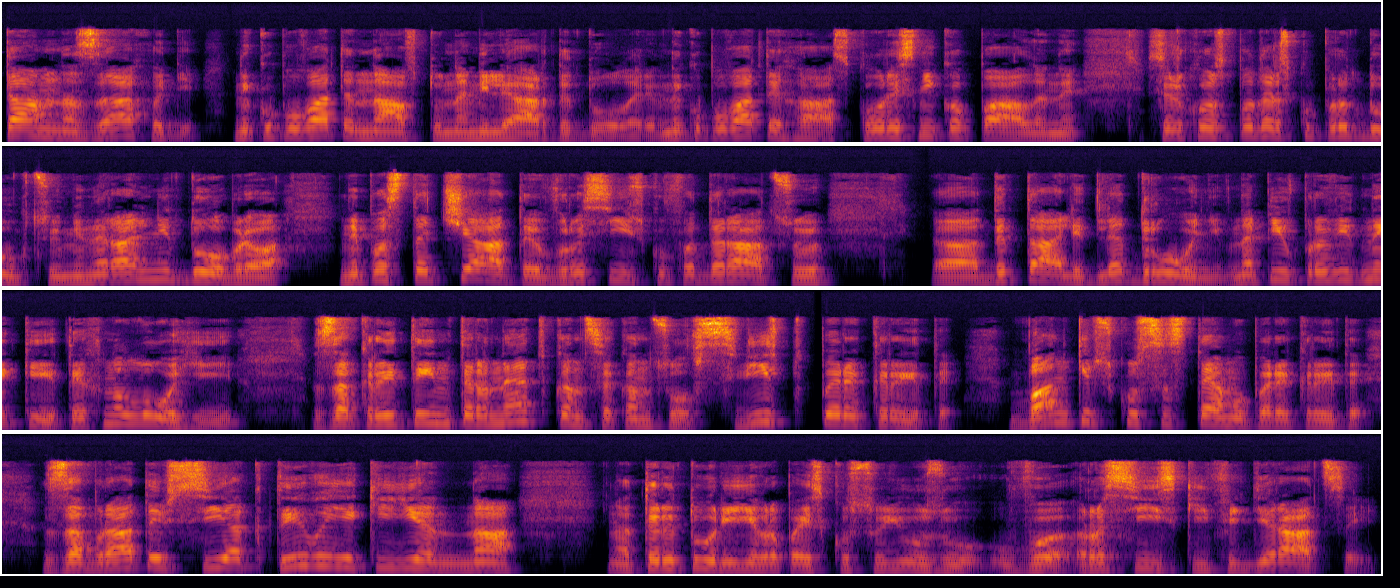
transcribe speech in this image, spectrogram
Там на заході не купувати нафту на мільярди доларів, не купувати газ, корисні копалини, сільськогосподарську продукцію, мінеральні добрива, не постачати в Російську Федерацію е, деталі для дронів, напівпровідники, технології, закрити інтернет, в конце концов, свіфт перекрити, банківську систему перекрити, забрати всі активи, які є на території Європейського Союзу в Російській Федерації,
